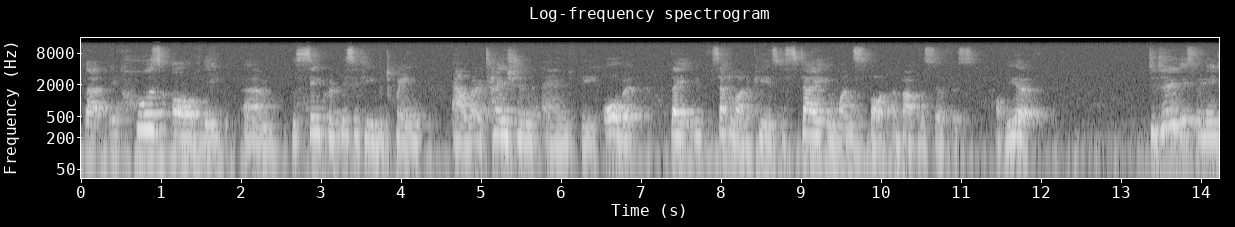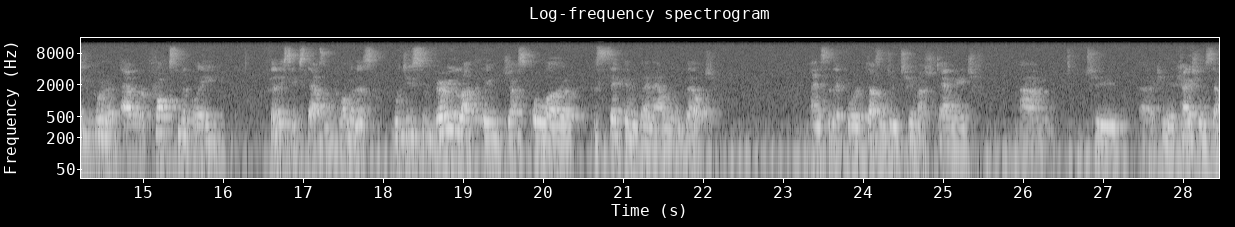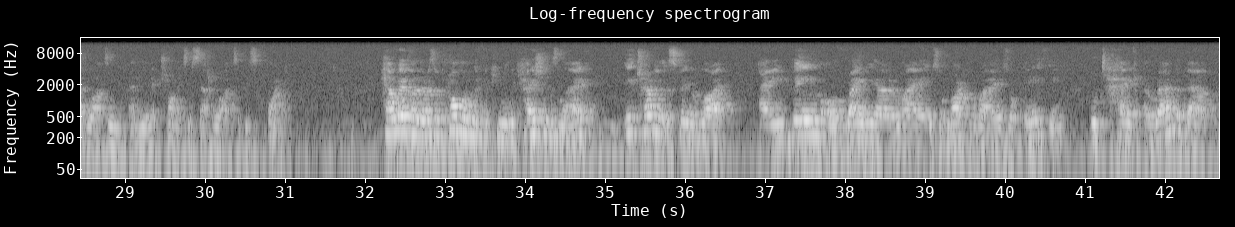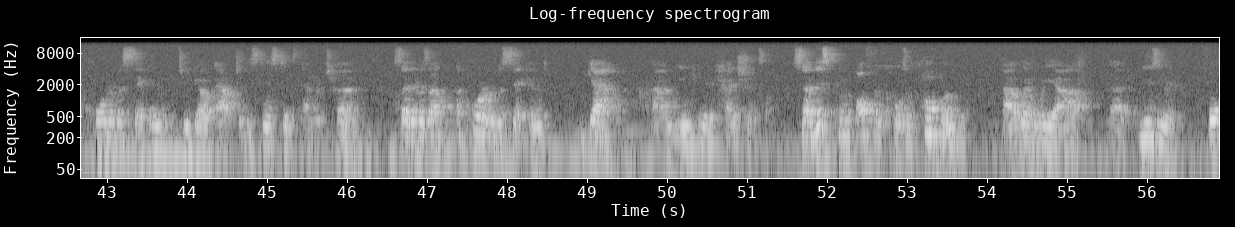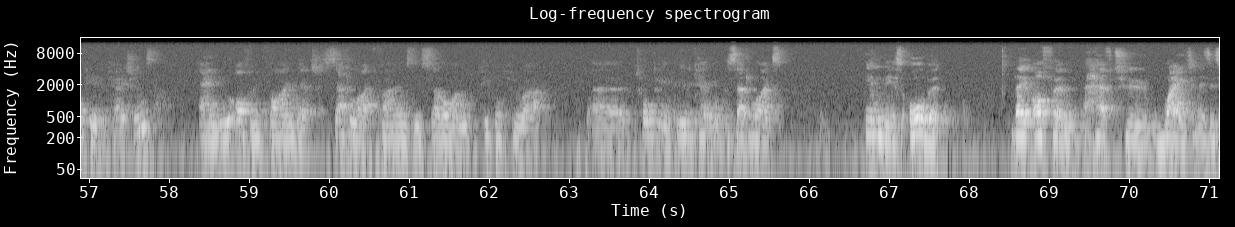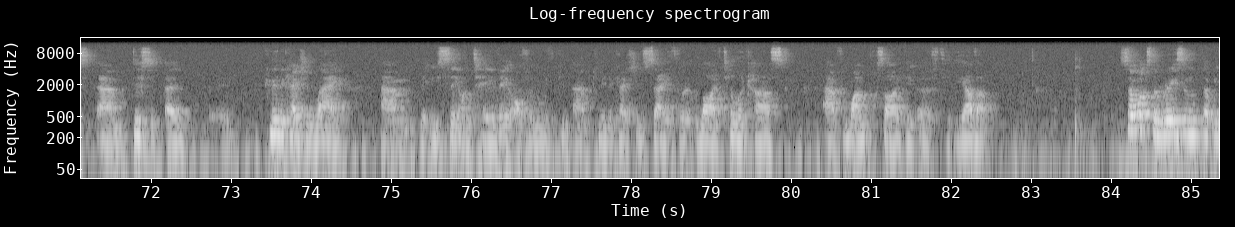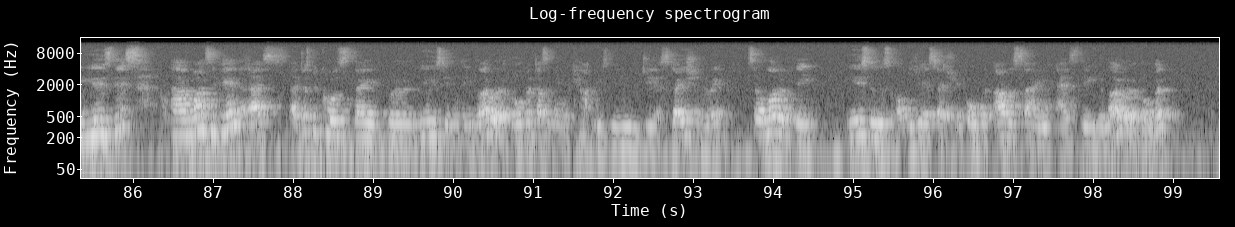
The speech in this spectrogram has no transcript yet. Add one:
But because of the, um, the synchronicity between our rotation and the orbit, they, the satellite appears to stay in one spot above the surface of the Earth. To do this, we need to put it at approximately 36,000 kilometres, which is very luckily just below the second Van Allen belt. And so therefore it doesn't do too much damage um, to uh, communication satellites and, and the electronics of satellites at this point. However, there is a problem with the communications lag. It travelling at the speed of light, a beam of radio waves or microwaves or anything will take around about a quarter of a second to go out to this distance and return. So there is a, a quarter of a second gap um, in communications. So this can often cause a problem uh, when we are uh, using it for communications. And you often find that satellite phones and so on, people who are uh, talking and communicating with satellites in this orbit, they often have to wait, and there's this, um, this uh, communication lag um, that you see on TV often with um, communications, say for live telecast uh, from one side of the earth to the other. So what's the reason that we use this? Um, once again, as, uh, just because they were used in the low Earth orbit doesn't mean we can't use them in the geostationary. So a lot of the uses of the geostationary orbit are the same as the, the low Earth orbit.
